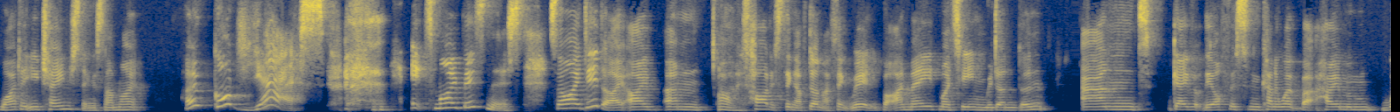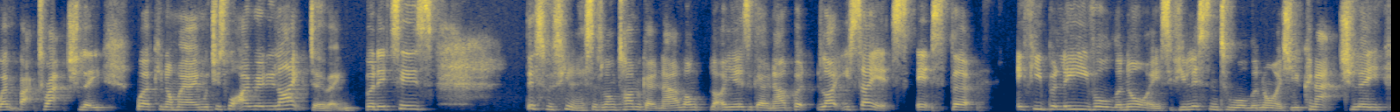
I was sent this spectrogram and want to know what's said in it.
Why don't you change things? And I'm like, oh god yes. It's my business. So i did. I i um oh it's hardest thing i've done i think really but i made my team redundant and gave up the office and kind of went back home and went back to actually working on my own which is what i really like doing. But it is this was you know this is a long time ago now a long lot of years ago now but like you say it's it's that if you believe all the noise, if you listen to all the noise, you can actually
